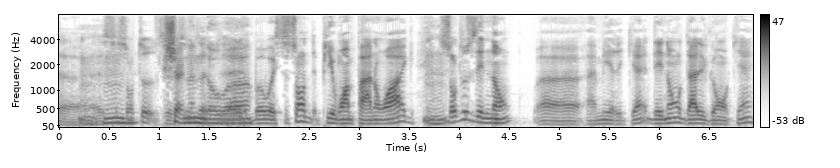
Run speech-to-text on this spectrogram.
euh, ce sont tous... Shenandoah. euh, bah ouais, ce sont, puis Wampanoag, ce sont tous des noms euh, américains, des noms d'Algonquins,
